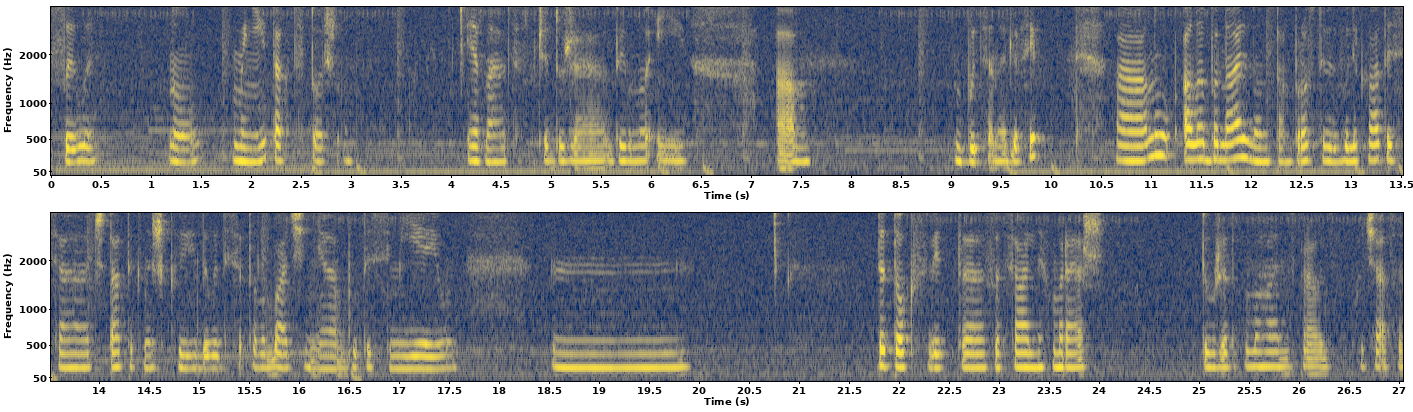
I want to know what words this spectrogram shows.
сили. Ну, мені так це точно. Я знаю, це звучить дуже дивно і. А, мабуть, це не для всіх. А, Ну, але банально там просто відволікатися, читати книжки, дивитися телебачення, бути сім'єю. Детокс від е, соціальних мереж дуже допомагає насправді. Хоча це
